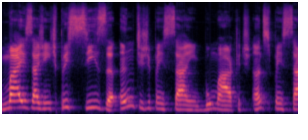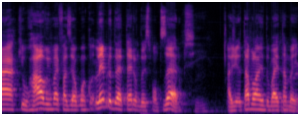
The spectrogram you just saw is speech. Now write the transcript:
Mas a gente precisa, antes de pensar em bull market, antes de pensar que o halving vai fazer alguma coisa. Lembra do Ethereum 2.0? Sim. A gente, eu tava lá em Dubai The também.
